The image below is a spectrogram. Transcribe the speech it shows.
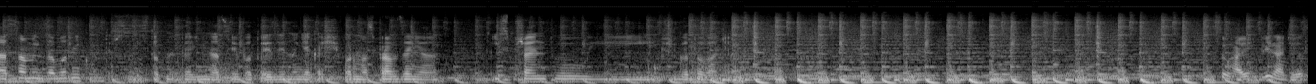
Dla samych zawodników też są istotne te eliminacje, bo to jest jednak jakaś forma sprawdzenia i sprzętu, i przygotowania. Słuchaj, lina gdzie jest?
